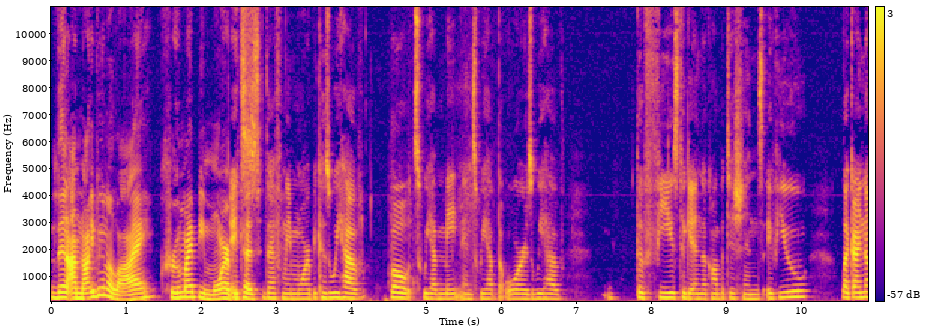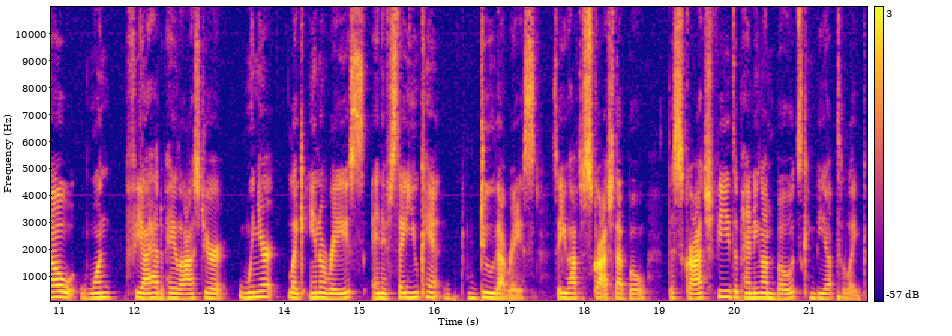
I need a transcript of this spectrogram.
Then I'm not even gonna lie. Crew might be more It's because definitely more because we have boats, we have maintenance, we have the oars, we have the fees to get in the competitions. If you like I know one fee I had to pay last year when you're like in a race and if say you can't do that race, so you have to scratch that boat, the scratch fee depending on boats can be up to like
